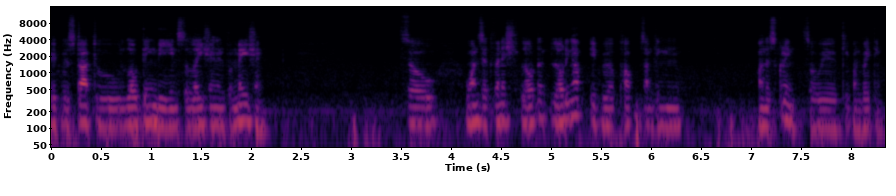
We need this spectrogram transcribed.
it will start to loading the installation information. So once it finished load, loading up it will pop something on the screen. So we'll keep on waiting.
